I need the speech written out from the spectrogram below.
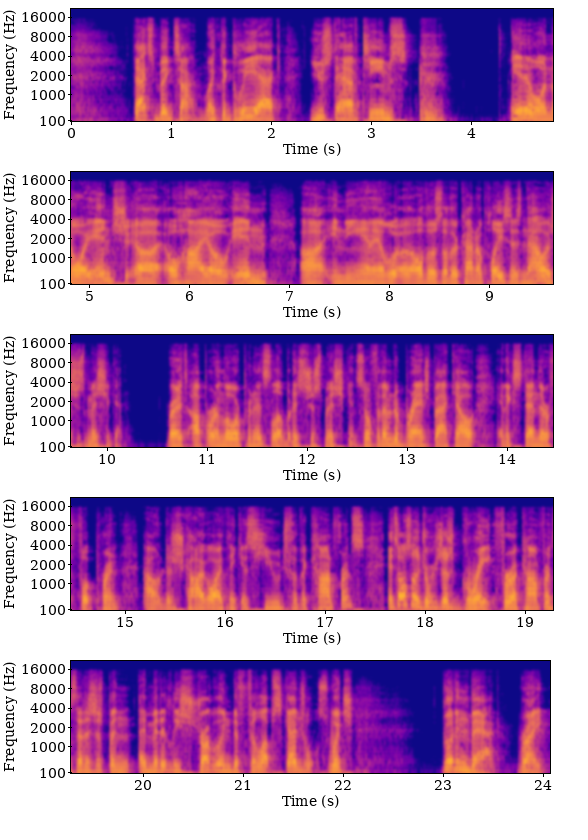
That's big time. Like the GLIAC used to have teams. in Illinois, in uh, Ohio, in uh, Indiana, all those other kind of places. Now it's just Michigan right? It's upper and lower peninsula, but it's just Michigan. So for them to branch back out and extend their footprint out into Chicago, I think is huge for the conference. It's also just great for a conference that has just been admittedly struggling to fill up schedules, which good and bad, right?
